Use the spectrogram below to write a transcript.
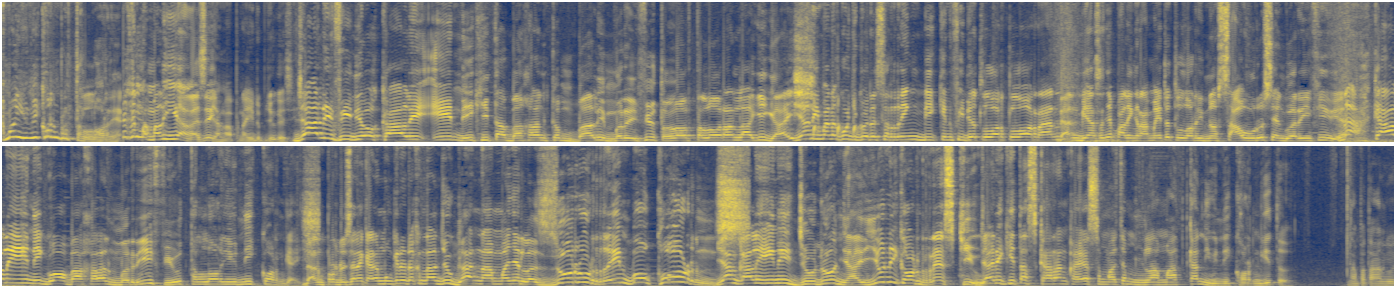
emang unicorn bertelur ya? Dia kan mamalia nggak sih? Ya nggak pernah hidup juga sih. Jadi video kali ini kita bakalan kembali mereview telur-teloran lagi guys. Yang di mana gue juga udah sering bikin video telur-teloran. Dan biasanya paling ramai itu telur dinosaurus yang gue review ya. Nah, kali ini gue bakalan mereview telur unicorn guys. Dan produsernya kalian mungkin udah kenal juga, namanya adalah Zuru Rainbow Corn. Yang kali ini judulnya Unicorn Rescue. Jadi kita sekarang kayak semacam menyelamatkan unicorn gitu. Kenapa tangan gue?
